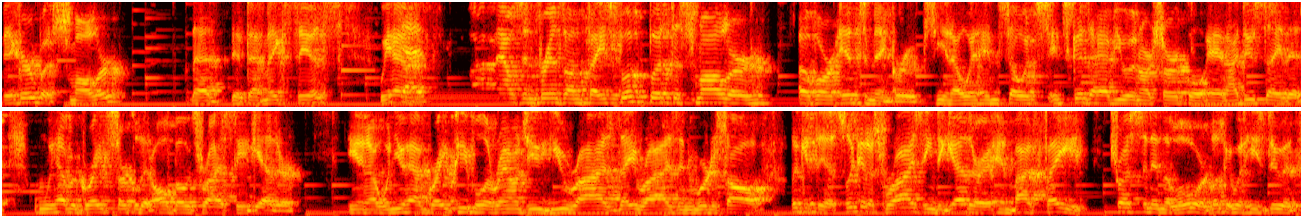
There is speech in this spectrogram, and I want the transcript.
bigger but smaller. That if that makes sense. We It have does. 5,000 friends on Facebook, but the smaller of our intimate groups, you know, and, and so it's it's good to have you in our circle. And I do say that when we have a great circle, that all boats rise together. You know, when you have great people around you, you rise, they rise, and we're just all look at this, look at us rising together, and by faith, trusting in the Lord. Look at what He's doing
